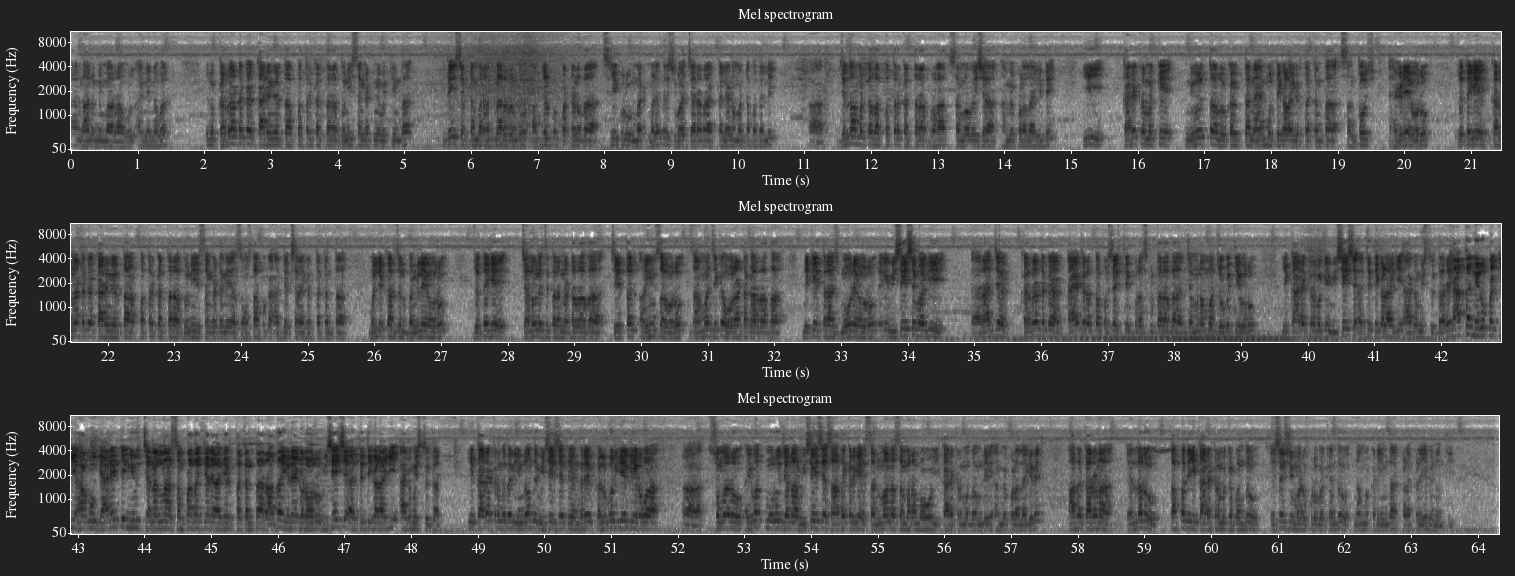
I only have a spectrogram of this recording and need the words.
ನಾನು ನಿಮ್ಮ ರಾಹುಲ್ ಅಣ್ಣನವರ್. ಇನ್ನು ಕರ್ನಾಟಕ ಕಾರ್ಯನಿರತ ಪತ್ರಕರ್ತರ ಧ್ವನಿ ಸಂಘಟನೆ ವತಿಯಿಂದ ಇದೇ ಸೆಪ್ಟೆಂಬರ್ ಹದಿನಾರರಂದು ಅಫಜಲ್ಪುರ ಪಟ್ಟಣದ ಶ್ರೀ ಗುರು ಮಳೇಂದ್ರ ಶಿವಾಚಾರ್ಯರ ಕಲ್ಯಾಣ ಮಂಟಪದಲ್ಲಿ ಜಿಲ್ಲಾ ಮಟ್ಟದ ಪತ್ರಕರ್ತರ ಬೃಹತ್ ಸಮಾವೇಶ ಹಮ್ಮಿಕೊಳ್ಳಲಾಗಿದೆ. ಈ ಕಾರ್ಯಕ್ರಮಕ್ಕೆ ನಿವೃತ್ತ ಲೋಕಾಯುಕ್ತ ನ್ಯಾಯಮೂರ್ತಿಗಳಾಗಿರ್ತಕ್ಕಂಥ ಸಂತೋಷ್ ಹೆಗಡೆ ಅವರು, ಜೊತೆಗೆ ಕರ್ನಾಟಕ ಕಾರ್ಯನಿರತ ಪತ್ರಕರ್ತರ ಧ್ವನಿ ಸಂಘಟನೆಯ ಸಂಸ್ಥಾಪಕ ಅಧ್ಯಕ್ಷರಾಗಿರ್ತಕ್ಕಂಥ ಮಲ್ಲಿಕಾರ್ಜುನ್ ಬಂಗ್ಲೆ ಅವರು ಜೊತೆಗೆ ಚಲನಚಿತ್ರ ನಟರಾದ ಚೇತನ್ ಅಹಿಂಸ ಅವರು ಸಾಮಾಜಿಕ ಹೋರಾಟಗಾರರಾದ ನಿಕೇತ್ ರಾಜ್ ಮೌರ್ಯ ಅವರು ಹೀಗೆ ವಿಶೇಷವಾಗಿ ರಾಜ್ಯ ಕರ್ನಾಟಕ ಕಾಯಕ ರತ್ನ ಪ್ರಶಸ್ತಿ ಪುರಸ್ಕೃತರಾದ ಜಮನಮ್ಮ ಜೋಗತಿ ಅವರು ಈ ಕಾರ್ಯಕ್ರಮಕ್ಕೆ ವಿಶೇಷ ಅತಿಥಿಗಳಾಗಿ ಆಗಮಿಸುತ್ತಿದ್ದಾರೆ. ಖ್ಯಾತ ನಿರೂಪಕಿ ಹಾಗೂ ಗ್ಯಾರಂಟಿ ನ್ಯೂಸ್ ಚಾನೆಲ್ನ ಸಂಪಾದಕಿಯರಾಗಿರ್ತಕ್ಕಂಥ ರಾಧಾ ಹಿರೇಗೌಡ ಅವರು ವಿಶೇಷ ಅತಿಥಿಗಳಾಗಿ ಆಗಮಿಸುತ್ತಿದ್ದಾರೆ. ಈ ಕಾರ್ಯಕ್ರಮದಲ್ಲಿ ಇನ್ನೊಂದು ವಿಶೇಷತೆ ಅಂದರೆ ಕಲಬುರಗಿಯಲ್ಲಿ ಇರುವ ಆ, ಸುಮಾರು ಐವತ್ಮೂರು ಜನ ವಿಶೇಷ ಸಾಧಕರಿಗೆ ಸನ್ಮಾನ ಸಮಾರಂಭವು ಈ ಕಾರ್ಯಕ್ರಮದಲ್ಲಿ ಹಮ್ಮಿಕೊಳ್ಳಲಾಗಿದೆ. ಆದ ಕಾರಣ ಎಲ್ಲರೂ ತಪ್ಪದೇ ಈ ಕಾರ್ಯಕ್ರಮಕ್ಕೆ ಬಂದು ಯಶಸ್ವಿ ಮಾಡಿಕೊಡಬೇಕೆಂದು ನಮ್ಮ ಕಡೆಯಿಂದ ಕಳಕಳಿಯ ವಿನಂತಿ.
